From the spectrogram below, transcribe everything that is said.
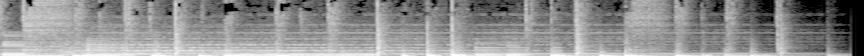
Mm-hmm.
